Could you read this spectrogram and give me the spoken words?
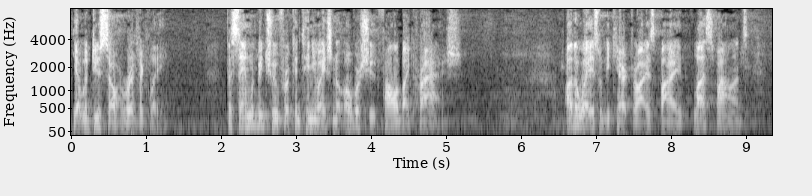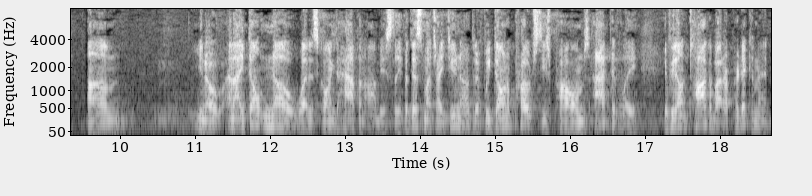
yet would do so horrifically. The same would be true for a continuation of overshoot followed by crash. Other ways would be characterized by less violence. Um, you know, and I don't know what is going to happen, obviously, but this much I do know, that if we don't approach these problems actively, if we don't talk about our predicament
